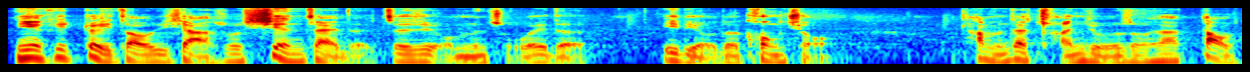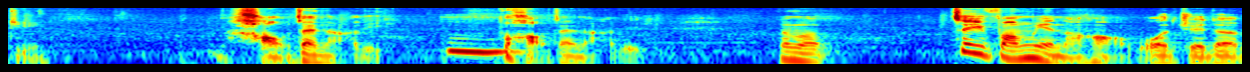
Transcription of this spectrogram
你也可以对照一下，说现在的这些我们所谓的一流的控球，他们在传球的时候，他到底好在哪里？嗯不好在哪里？那么这一方面呢，哈，我觉得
